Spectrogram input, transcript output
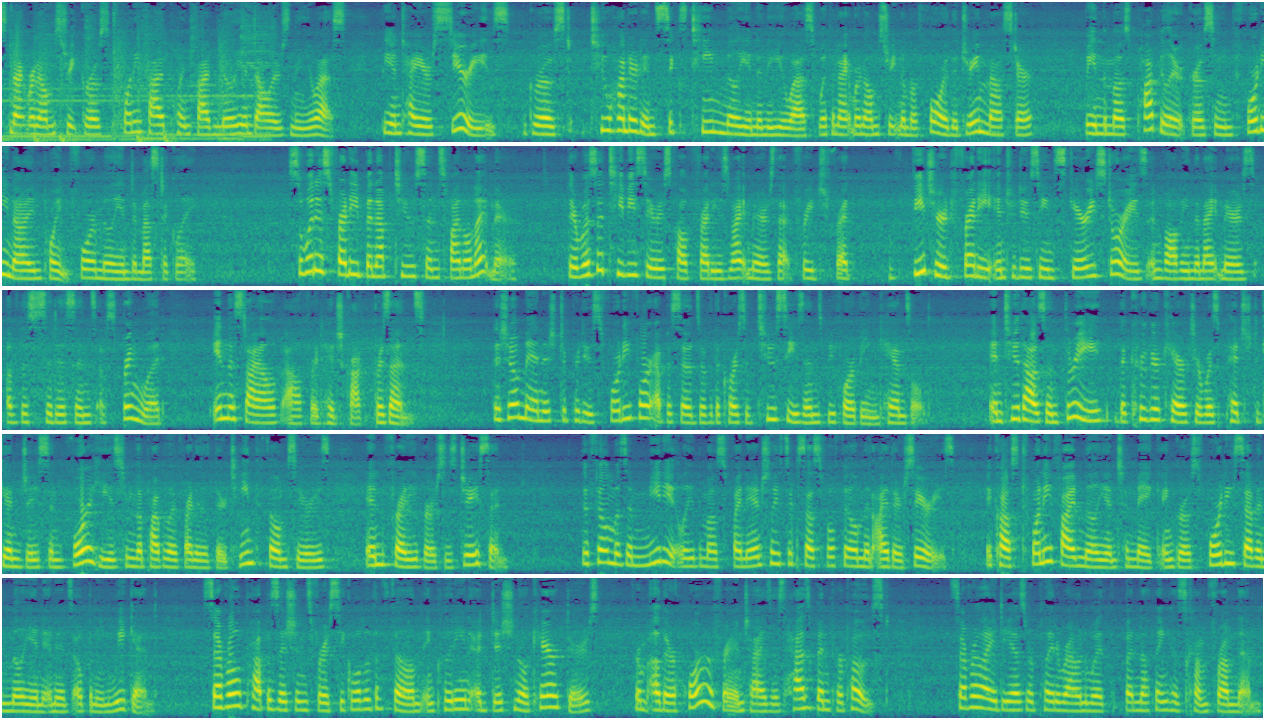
Nightmare on Elm Street grossed $25.5 million in the US. The entire series grossed 216 million in the US, with Nightmare on Elm Street number 4, The Dream Master, being the most popular grossing 49.4 million domestically. So, what has Freddy been up to since Final Nightmare? There was a TV series called Freddy's Nightmares that Fred- featured Freddy introducing scary stories involving the nightmares of the citizens of Springwood in the style of Alfred Hitchcock Presents. The show managed to produce 44 episodes over the course of two seasons before being cancelled. In 2003, the Krueger character was pitched again Jason Voorhees from the popular Friday the 13th film series in Freddy vs. Jason. The film was immediately the most financially successful film in either series. It cost 25 million to make and grossed 47 million in its opening weekend. Several propositions for a sequel to the film, including additional characters from other horror franchises, has been proposed. Several ideas were played around with, but nothing has come from them.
